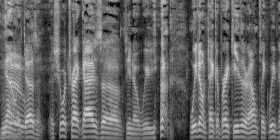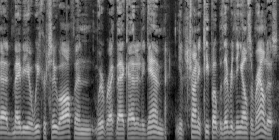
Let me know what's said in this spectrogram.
No, No. it doesn't. The short track guys, uh, you know, we we don't take a break either. I don't think we've had maybe a week or two off, and we're right back at it again. It's trying to keep up with everything else around us.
